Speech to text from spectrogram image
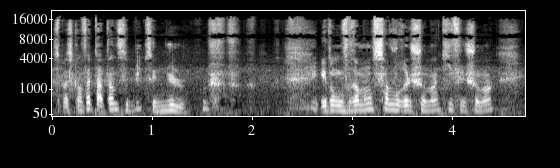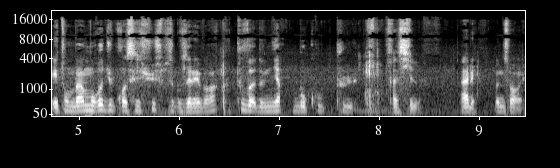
C'est parce qu'en fait, atteindre ces buts, c'est nul. et donc vraiment savourer le chemin, kiffer le chemin, et tomber amoureux du processus, parce que vous allez voir tout va devenir beaucoup plus facile. Allez, bonne soirée.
